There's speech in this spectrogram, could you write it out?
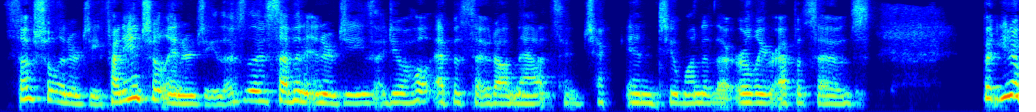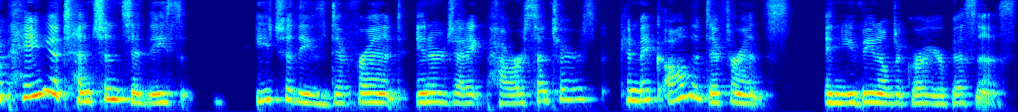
social energy, financial energy. Those are the seven energies. I do a whole episode on that. So check into one of the earlier episodes. But, you know, paying attention to these, each of these different energetic power centers can make all the difference in you being able to grow your business.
